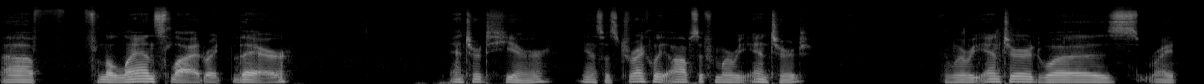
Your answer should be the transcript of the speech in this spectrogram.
uh, from the landslide right there. Entered here. Yeah, so it's directly opposite from where we entered. And where we entered was right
